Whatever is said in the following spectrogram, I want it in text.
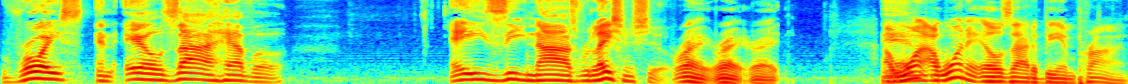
Royce and Elzhi have a AZ Nas relationship. Right. Right. Right. I want I wanted Elzhi to be in PRhyme.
